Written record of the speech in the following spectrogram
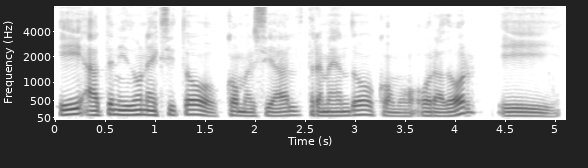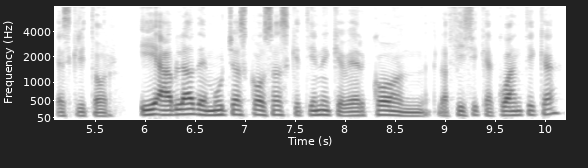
y ha tenido un éxito comercial tremendo como orador y escritor. Y habla de muchas cosas que tienen que ver con la física cuántica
